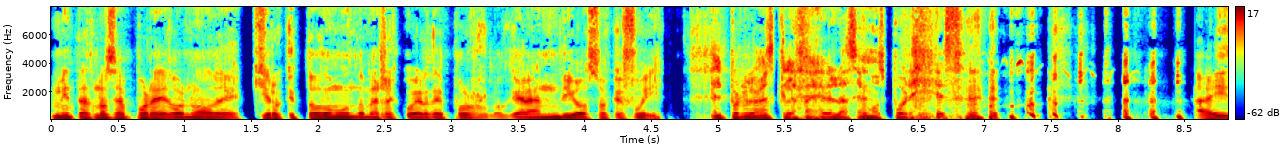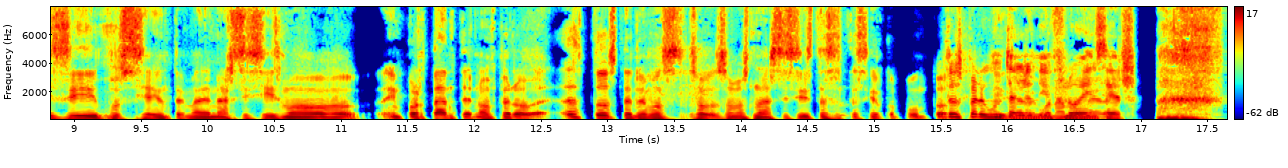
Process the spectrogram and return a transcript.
mientras no sea por ego, ¿no? De quiero que todo el mundo me recuerde por lo grandioso que fui. El problema es que la mayoría lo hacemos por eso. Ahí sí, pues sí hay un tema de narcisismo importante, ¿no? Pero eh, todos tenemos, somos, narcisistas hasta cierto punto. Entonces pregúntale a un influencer.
